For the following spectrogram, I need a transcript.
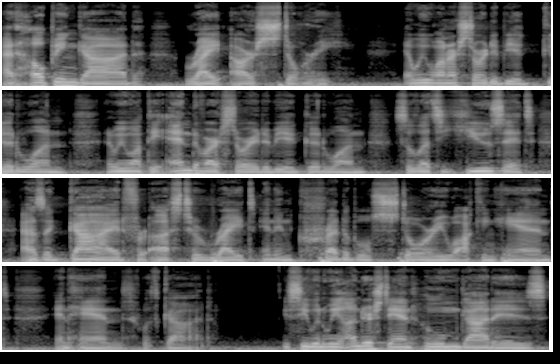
at helping God write our story. And we want our story to be a good one, and we want the end of our story to be a good one. So let's use it as a guide for us to write an incredible story walking hand in hand with God. You see, when we understand whom God is,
